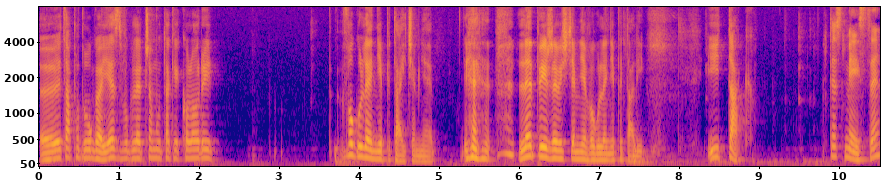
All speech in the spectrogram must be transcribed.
Yy, ta podłoga jest, w ogóle czemu takie kolory? W ogóle nie pytajcie mnie. Lepiej, żebyście mnie w ogóle nie pytali. I tak. To jest miejsce,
